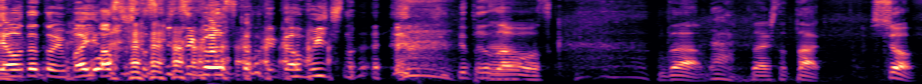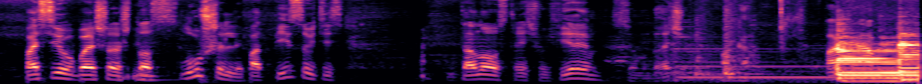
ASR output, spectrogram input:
я вот этого и боялся, что с Пятигорском, как обычно. Петрозаводск. Да. так что так. Все, спасибо большое, что слушали. Подписывайтесь. До новых встреч в эфире. Всем удачи. Пока. Пока.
